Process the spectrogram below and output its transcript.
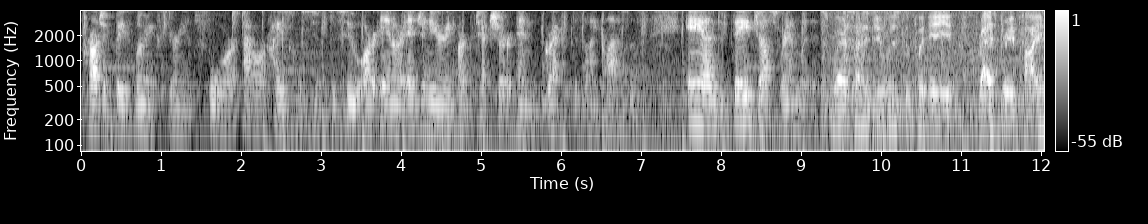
project-based learning experience for our high school students who are in our engineering, architecture, and graphic design classes. And they just ran with it. What I decided to do was to put a Raspberry Pi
